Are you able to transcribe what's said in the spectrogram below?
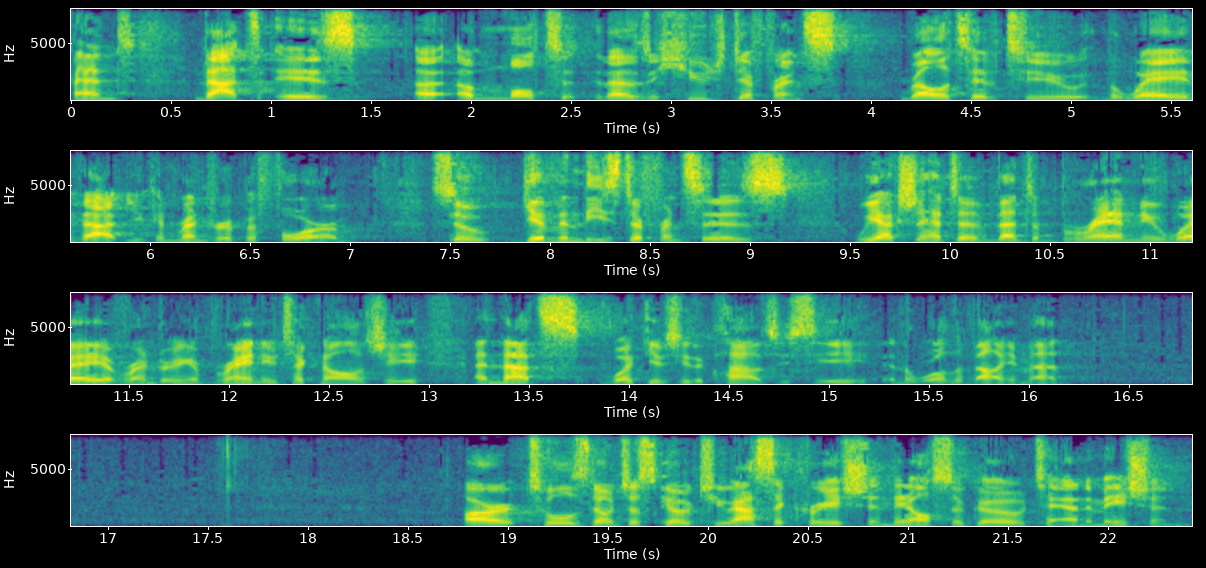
And that is a, a multi, that is a huge difference relative to the way that you can render it before. So given these differences, we actually had to invent a brand new way of rendering, a brand new technology, and that's what gives you the clouds you see in the world of Allumette our tools don't just go to asset creation, they also go to animation.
